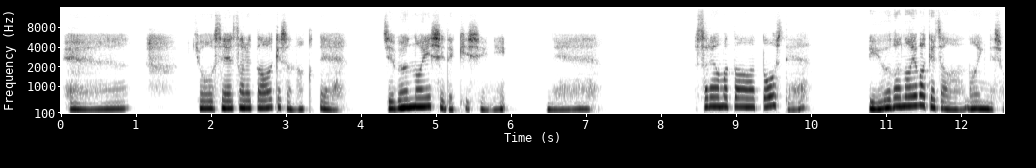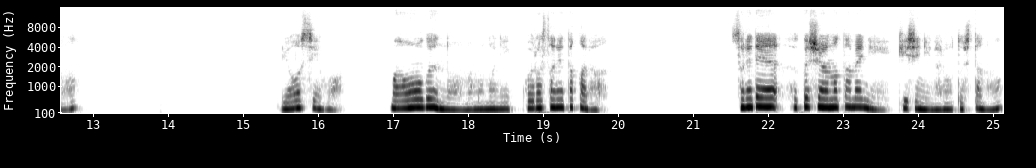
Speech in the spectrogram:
へえ、強制されたわけじゃなくて、自分の意志で騎士にねえ。それはまたどうして？理由がないわけじゃないんでしょ？両親を魔王軍の魔物に殺されたから。それで復讐のために騎士になろうとしたの？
